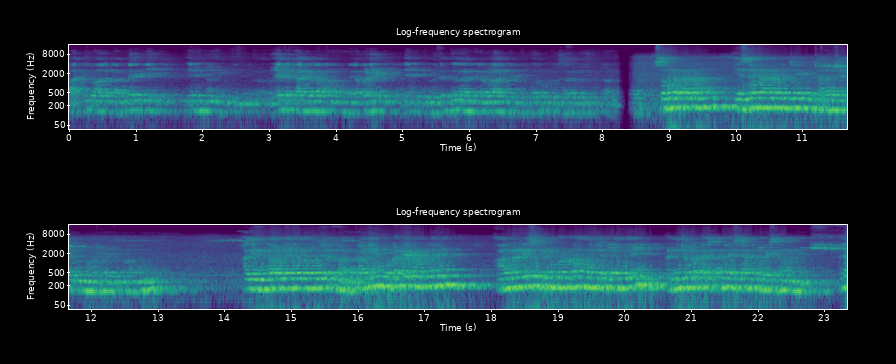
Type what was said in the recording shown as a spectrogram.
పార్టీ వాళ్ళకి అందరికీ దీనికి ఏకకారిగా మనం నిలబడి దీనికి విరుద్ధంగా నిలబడాలని చెప్పి కోరుకుంటూ సెలవు తీసుకుంటాను సోదరులారా ఎస్ఐఆర్ గురించి ఇప్పుడు చాలా విషయాలు మాట్లాడుతున్నాము అది ఎంత లేదో చెప్తాను కానీ ఒకటి ఏమంటే ఆల్రెడీ సుప్రీం కోర్టు కూడా మనం చెప్పింది అన్ని చోట్ల ఖచ్చితంగా అంటే నిర్వహిస్తామని అంటే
